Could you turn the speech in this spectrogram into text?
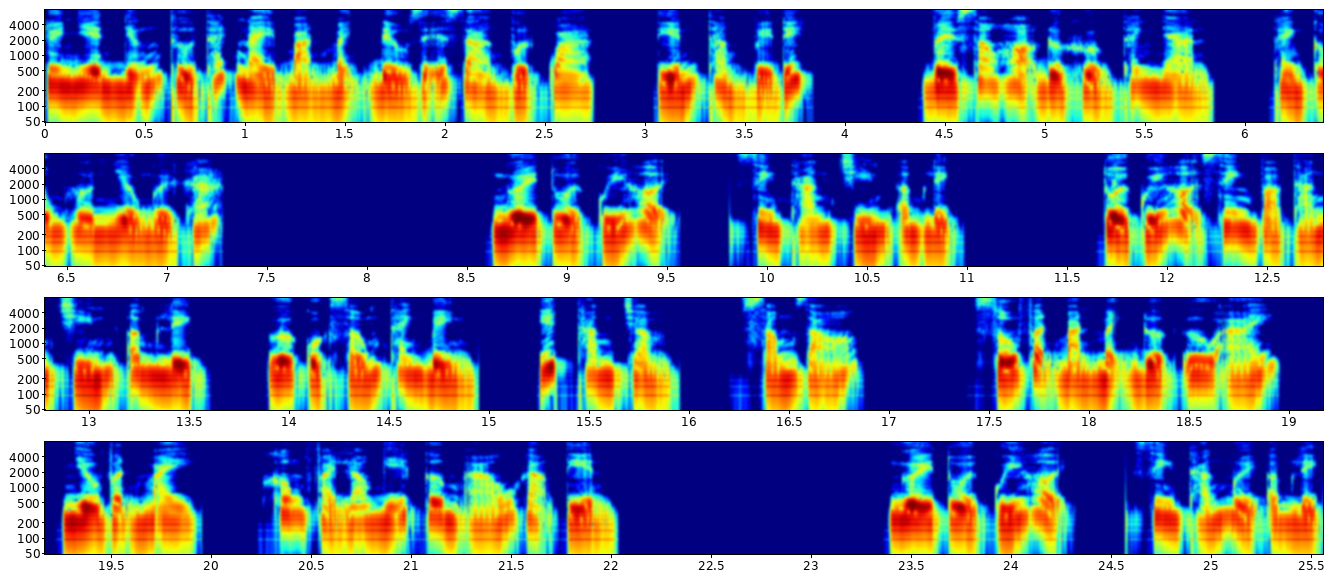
Tuy nhiên những thử thách này bản mệnh đều dễ dàng vượt qua, tiến thẳng về đích. Về sau họ được hưởng thanh nhàn, thành công hơn nhiều người khác. Người tuổi Quý Hợi, sinh tháng 9 âm lịch. Tuổi Quý Hợi sinh vào tháng 9 âm lịch, ưa cuộc sống thanh bình, ít thăng trầm, sóng gió. Số phận bản mệnh được ưu ái, nhiều vận may, không phải lo nghĩ cơm áo gạo tiền. Người tuổi Quý Hợi, sinh tháng 10 âm lịch.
